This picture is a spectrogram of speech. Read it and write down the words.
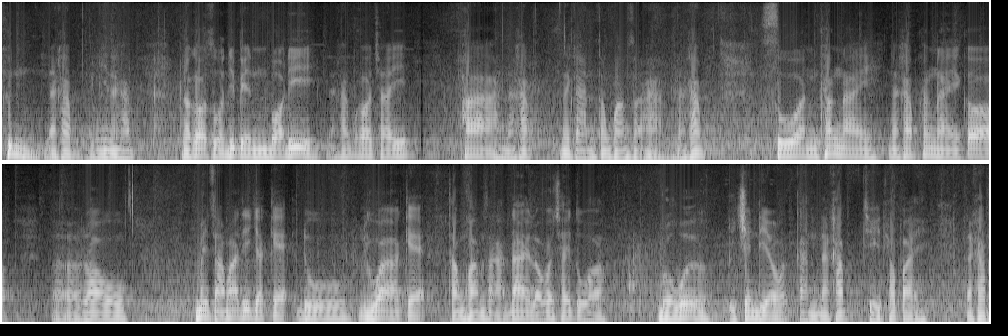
ขึ้นนะครับ อย่างนี้นะครับ แล้วก็ส่วนที่เป็นบอดี้นะครับก็ใช้ผ้านะครับในการทำความสะอาดนะครับ ส่วนข้างในนะครับข้างในก็เอ่อเราไม่สามารถที่จะแกะดูหรือว่าแกะทำความสะอาดได้ เราก็ใช้ตัวบรเวอร์อีกเช่นเดียวกันนะครับ ฉีดเข้าไปนะครับ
